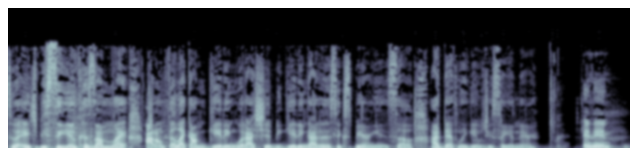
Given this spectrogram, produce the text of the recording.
to a HBCU because I'm like I don't feel like I'm getting what I should be getting out of this experience. So I definitely get what you're saying there. and then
